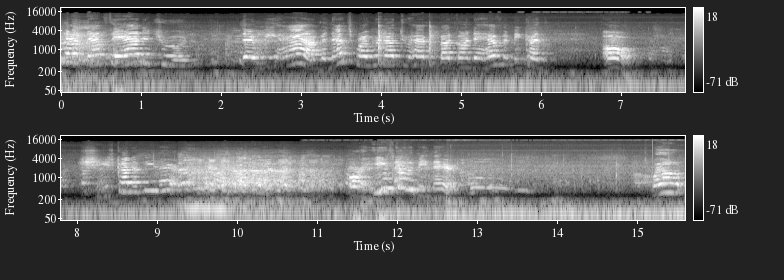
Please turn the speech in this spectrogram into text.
that, that's the attitude that we have, and that's why we're not too happy about going to heaven because, oh, she's gonna be there. or he's gonna be there. Well,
